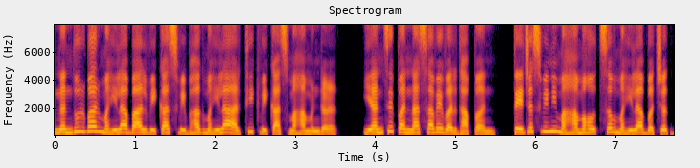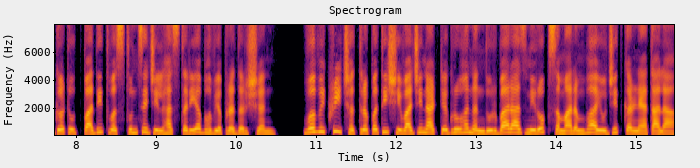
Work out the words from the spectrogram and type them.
नंदुरबार महिला बाल विकास विभाग महिला आर्थिक विकास महामंडळ. यांचे पन्नासावे वर्धापन. तेजस्विनी महामहोत्सव महिला बचत गट उत्पादित वस्तूंचे जिल्हास्तरीय भव्य प्रदर्शन व विक्री छत्रपती शिवाजी नाट्यगृह नंदुरबार आज निरोप समारंभ आयोजित करण्यात आला.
